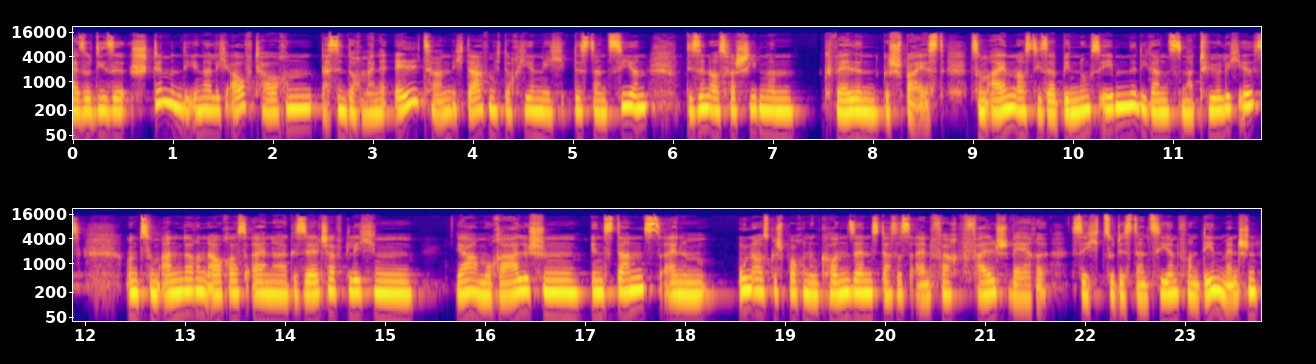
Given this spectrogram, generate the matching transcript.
Also diese Stimmen, die innerlich auftauchen, das sind doch meine Eltern, ich darf mich doch hier nicht distanzieren, die sind aus verschiedenen Quellen gespeist. Zum einen aus dieser Bindungsebene, die ganz natürlich ist, und zum anderen auch aus einer gesellschaftlichen, ja, moralischen Instanz, einem unausgesprochenen Konsens, dass es einfach falsch wäre, sich zu distanzieren von den Menschen,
